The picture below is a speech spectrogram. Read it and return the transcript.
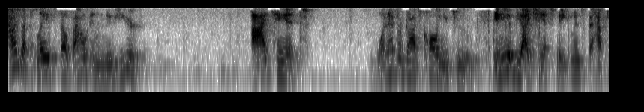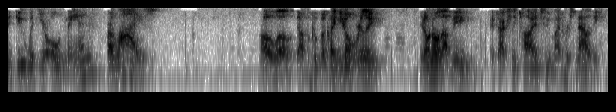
How does that play itself out in the new year? I can't, whatever God's calling you to, any of the I can't statements that have to do with your old man are lies. Oh, well, but you don't really, you don't know about me. It's actually tied to my personality.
